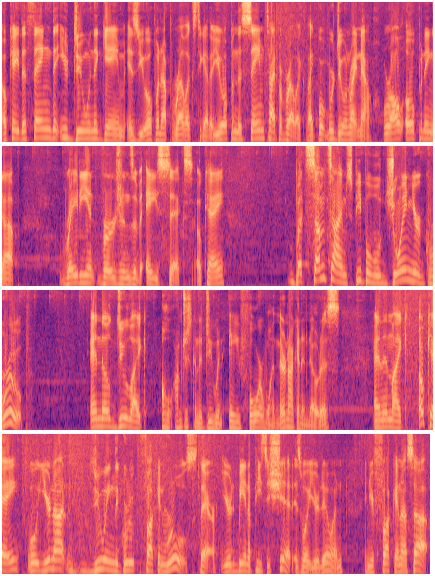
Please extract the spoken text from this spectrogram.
Okay, the thing that you do in the game is you open up relics together. You open the same type of relic like what we're doing right now. We're all opening up radiant versions of A6, okay? But sometimes people will join your group and they'll do like oh, I'm just going to do an A4 one. They're not going to notice. And then like, okay, well, you're not doing the group fucking rules there. You're being a piece of shit is what you're doing. And you're fucking us up.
